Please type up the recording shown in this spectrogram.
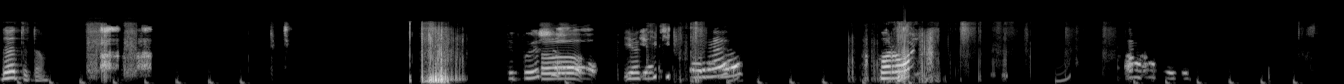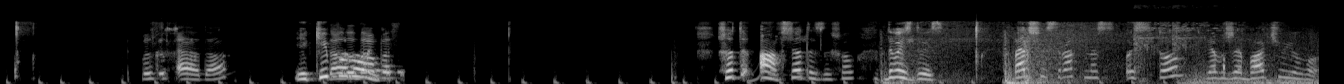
Де ти там? Ти пишеш? Е, Які пере? Пароль? Без Е, да? Який Да, да, да, пароль? без Що ти. А, все, ти зайшов. Дивись, дивись. Перший срак у нас ось то, я вже бачу його.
